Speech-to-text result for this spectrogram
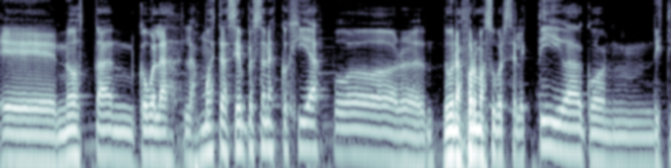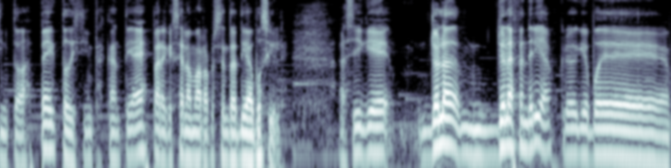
Eh, no están como las, las, muestras siempre son escogidas por de una forma súper selectiva, con distintos aspectos, distintas cantidades para que sea lo más representativa posible. Así que yo la, yo la defendería, creo que puede,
